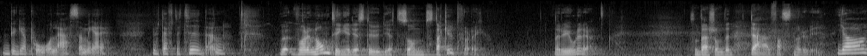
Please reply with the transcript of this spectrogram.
bygga på och läsa mer utefter tiden. Var det någonting i det studiet som stack ut för dig? När du gjorde det? Sånt där som det där fastnar du i. Ja,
